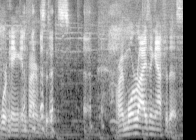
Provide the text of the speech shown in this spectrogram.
working environment. All right, more rising after this.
